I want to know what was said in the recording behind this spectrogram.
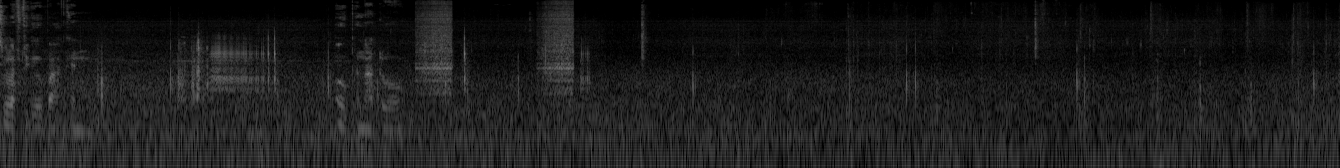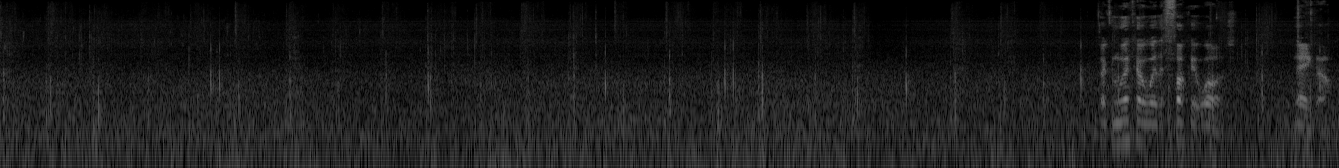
So we'll have to go back and open that door. I can work out where the fuck it was. There you go.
